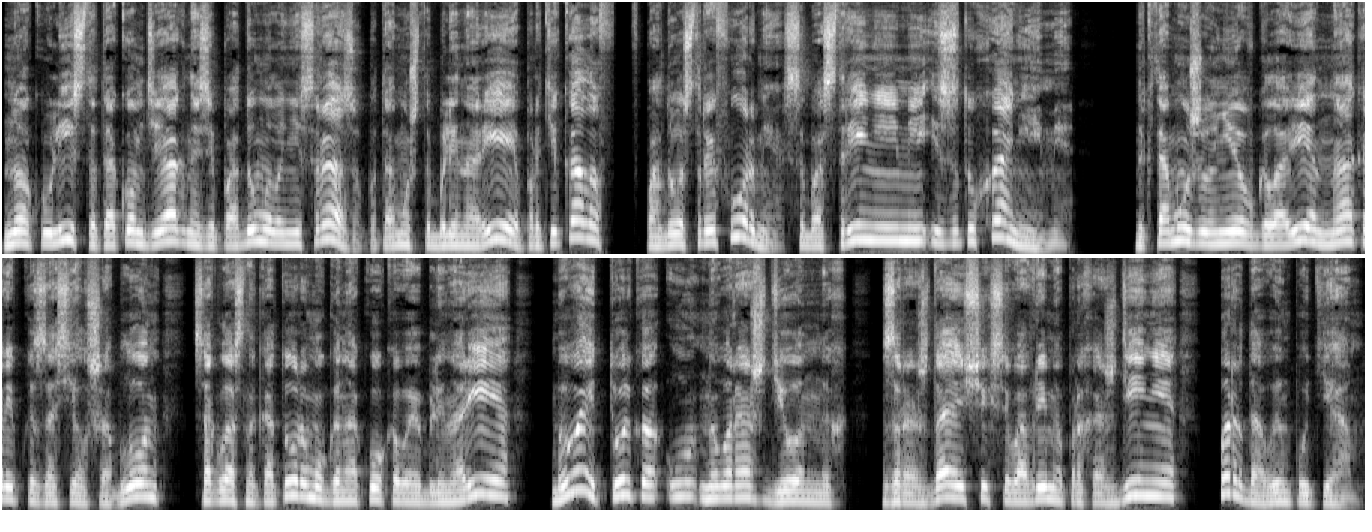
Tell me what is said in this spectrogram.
Но окулист о таком диагнозе подумала не сразу, потому что блинорея протекала в подострой форме, с обострениями и затуханиями. Да к тому же у нее в голове накрепко засел шаблон, согласно которому гонококковая блинорея бывает только у новорожденных, зарождающихся во время прохождения по родовым путям.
